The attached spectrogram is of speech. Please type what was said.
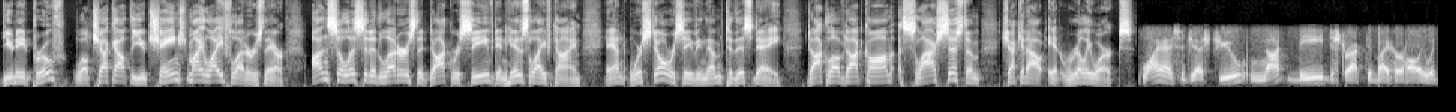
Do you need proof? Well, check out the You Changed My Life letters there. Unsolicited letters that Doc received in his lifetime. And we're still receiving them to this day. DocLove.com slash system. Check it out. It really works. Why I suggest you not be distracted by her Hollywood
